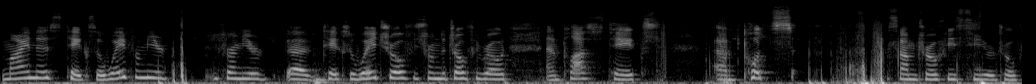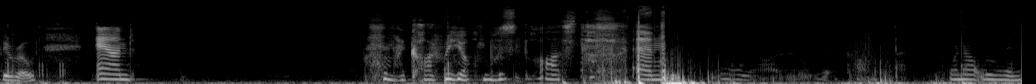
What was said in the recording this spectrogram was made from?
minus takes away from your from your uh, takes away trophies from the trophy road, and plus takes um, puts some trophies to your trophy road, and oh my god, we almost lost. Um, We are we're not losing.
